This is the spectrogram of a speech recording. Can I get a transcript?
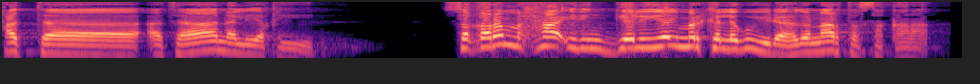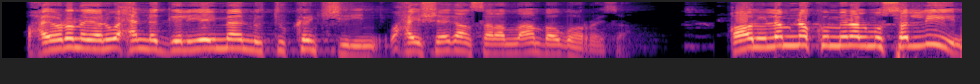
xataa ataana alyaqiin saqara maxaa idin geliyey marka lagu yidhaahdo naarta saqara? Waxay odhanayaan waxaana geliyey maannu tukan jirin. Waxay sheegaan salaad la'aan baa ugu horraysa qaaluu lam nakun min almusalliin.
